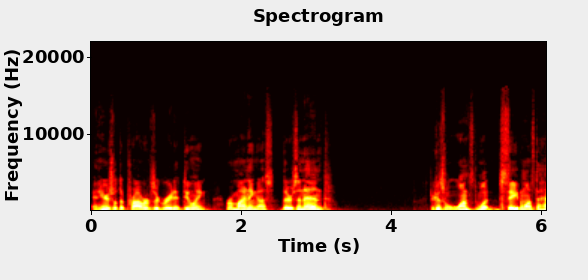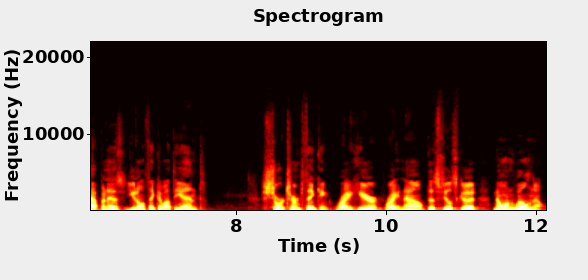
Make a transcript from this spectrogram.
And here's what the Proverbs are great at doing reminding us there's an end. Because what, wants, what Satan wants to happen is you don't think about the end. Short term thinking, right here, right now, this feels good, no one will know.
